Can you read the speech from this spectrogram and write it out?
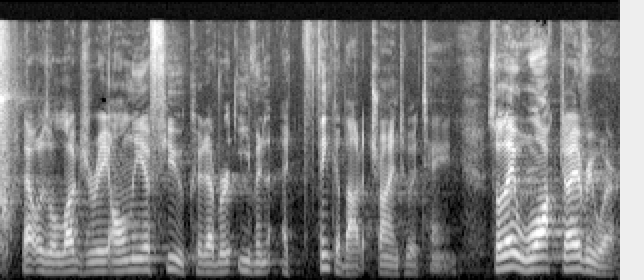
that was a luxury only a few could ever even uh, think about it trying to attain. So they walked everywhere.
